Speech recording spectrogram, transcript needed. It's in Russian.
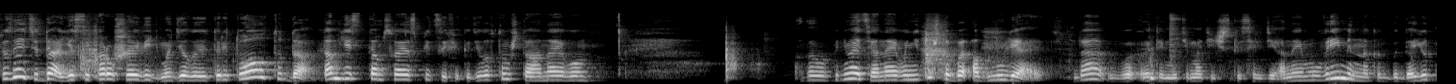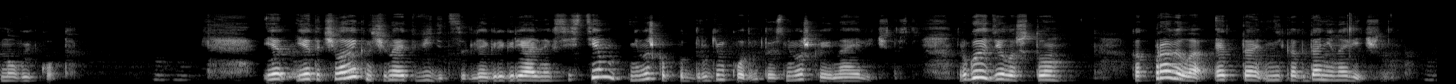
Вы знаете, да, если хорошая ведьма делает ритуал, то да, там есть там своя специфика. Дело в том, что она его, вы понимаете, она его не то чтобы обнуляет да, в этой математической среде, она ему временно как бы дает новый код. И, и этот человек начинает видеться для эгрегориальных систем немножко под другим кодом, то есть немножко иная личность. Другое дело, что, как правило, это никогда не навечно.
